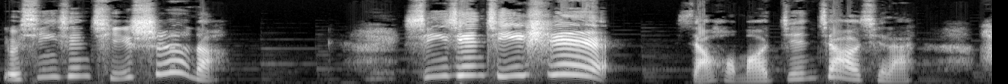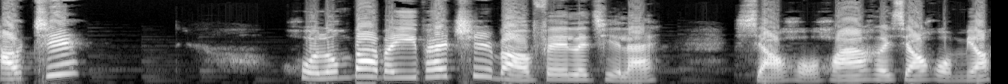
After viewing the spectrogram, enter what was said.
有新鲜骑士呢。”新鲜骑士！小火猫尖叫起来。好吃！火龙爸爸一拍翅膀飞了起来，小火花和小火苗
